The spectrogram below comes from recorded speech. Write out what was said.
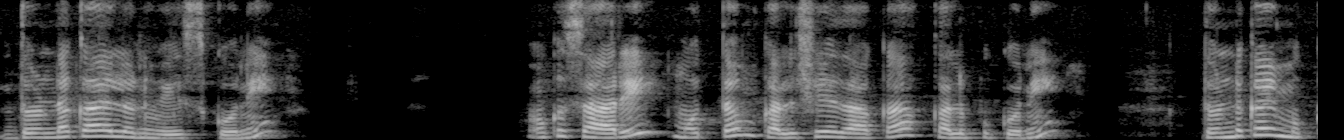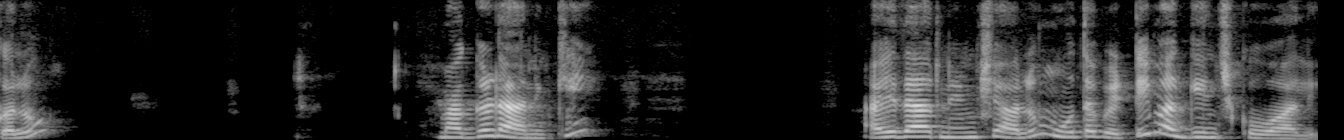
దొండకాయలను వేసుకొని ఒకసారి మొత్తం కలిసేదాకా కలుపుకొని దొండకాయ ముక్కలు మగ్గడానికి ఐదారు నిమిషాలు మూత పెట్టి మగ్గించుకోవాలి.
